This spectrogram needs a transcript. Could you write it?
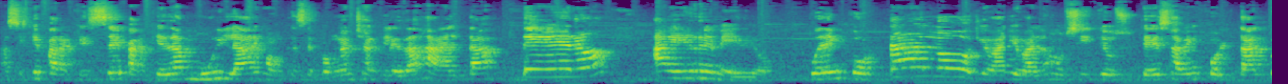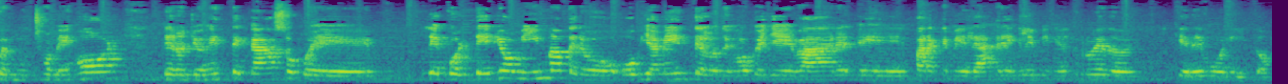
Así que para que sepan, queda muy largo, aunque se pongan chancletas altas. Pero hay remedio. Pueden cortarlo llevar, llevarlo a un sitio. Si ustedes saben cortar, pues mucho mejor. Pero yo en este caso, pues le corté yo misma, pero obviamente lo tengo que llevar eh, para que me le arregle el ruedo y quede bonito.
